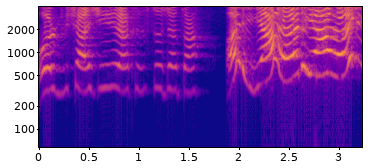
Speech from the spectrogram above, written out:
और विशाल शिशु राक्षस सोचा था अरे यार अरे यार अरे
